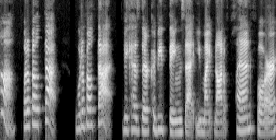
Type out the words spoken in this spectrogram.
huh, what about that? What about that? Because there could be things that you might not have planned for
